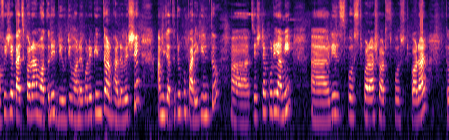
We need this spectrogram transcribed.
অফিসে কাজ করার মতনই ডিউটি মনে করে কিন্তু আর ভালোবেসে আমি যতটুকু পারি কিন্তু চেষ্টা করি আমি রিলস পোস্ট করা শর্টস পোস্ট করার। তো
